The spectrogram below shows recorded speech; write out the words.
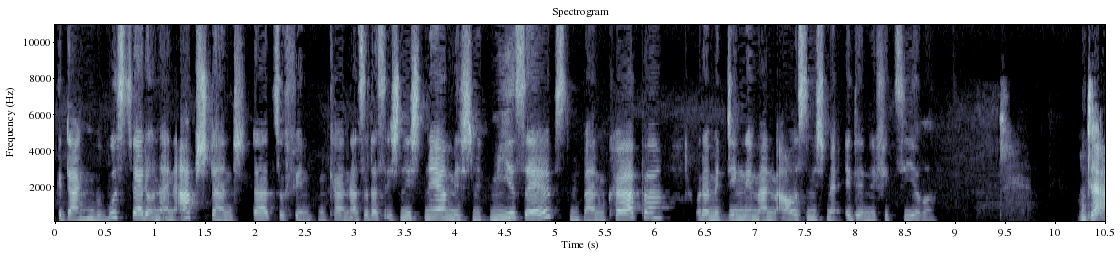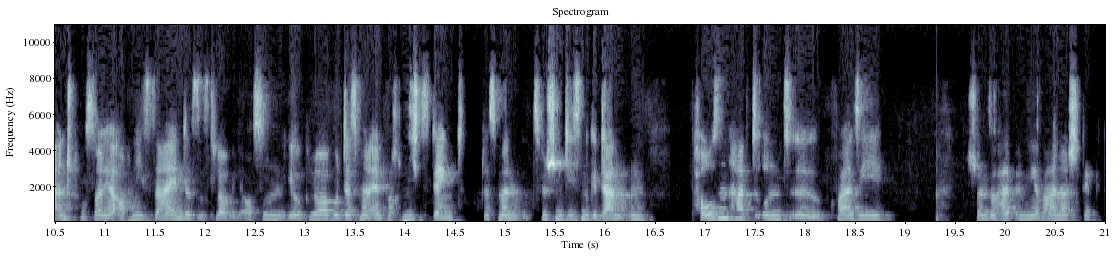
Gedanken bewusst werde und einen Abstand dazu finden kann. Also dass ich nicht mehr mich mit mir selbst, mit meinem Körper oder mit Dingen in meinem Außen nicht mehr identifiziere. Und der Anspruch soll ja auch nicht sein, das ist, glaube ich, auch so ein Irrglaube, dass man einfach nichts denkt, dass man zwischen diesen Gedanken Pausen hat und äh, quasi schon so halb im Nirvana steckt.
